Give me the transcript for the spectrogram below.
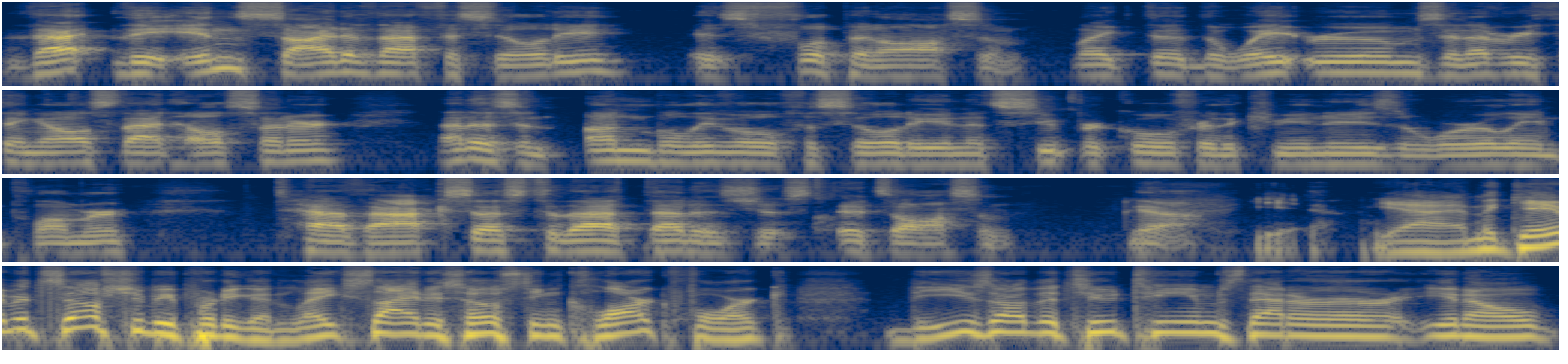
that the inside of that facility is flipping awesome. Like the the weight rooms and everything else. That health center that is an unbelievable facility, and it's super cool for the communities of Worley and Plummer to have access to that. That is just it's awesome. Yeah. Yeah. Yeah. And the game itself should be pretty good. Lakeside is hosting Clark Fork. These are the two teams that are, you know,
